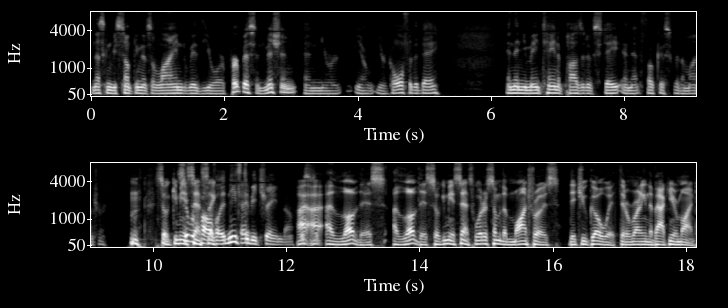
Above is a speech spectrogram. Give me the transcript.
And that's going to be something that's aligned with your purpose and mission and your, you know, your goal for the day. And then you maintain a positive state and that focus with a mantra. Hmm. So give me Super a sense. Powerful. Like, it needs to be trained though. I, I, I, love this. I love this. So give me a sense. What are some of the mantras that you go with that are running in the back of your mind?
